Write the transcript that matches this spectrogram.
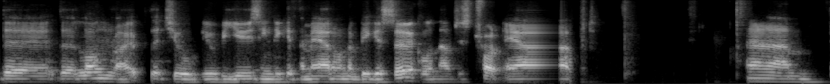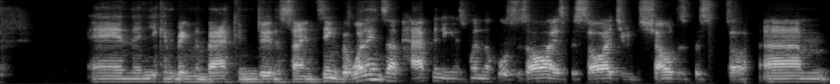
the the long rope that you'll you'll be using to get them out on a bigger circle and they'll just trot out. Um, and then you can bring them back and do the same thing. But what ends up happening is when the horse's eye is beside you and shoulders beside, um,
